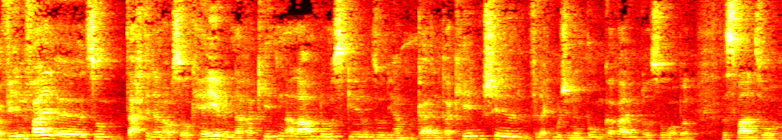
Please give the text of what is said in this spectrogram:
auf jeden Fall, äh, so dachte dann auch so, okay, wenn der Raketenalarm losgeht und so, die haben einen geilen Raketenschild und vielleicht muss ich in den Bunker rein oder so, aber das waren so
